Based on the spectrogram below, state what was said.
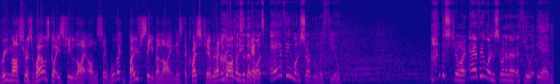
Brewmaster as well's got his fuel light on, so will they both see the line? Is the question. We've only got a few. the bots. Everyone's struggling with fuel. And destroy. Everyone's running out of fuel at the end.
